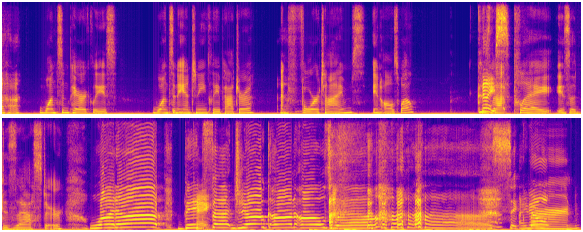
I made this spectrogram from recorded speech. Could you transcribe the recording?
Uh huh. once in Pericles, once in Antony and Cleopatra, and four times in All's Well. 'Cause Nice. that play is a disaster. What up? Big Okay. fat joke on All's Well. Sick I burn.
